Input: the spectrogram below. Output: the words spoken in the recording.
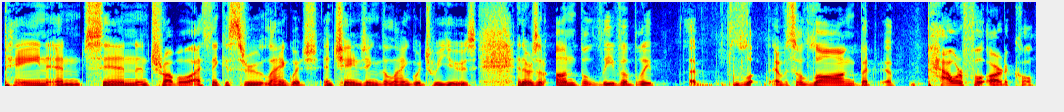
pain and sin and trouble i think is through language and changing the language we use and there was an unbelievably uh, it was a long but a powerful article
